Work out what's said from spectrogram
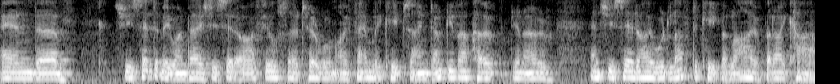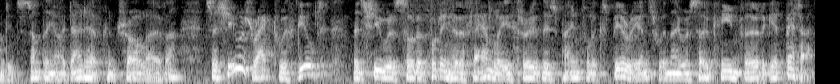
And uh, she said to me one day, she said, Oh, I feel so terrible. My family keeps saying, Don't give up hope, you know. And she said, I would love to keep alive, but I can't. It's something I don't have control over. So she was racked with guilt that she was sort of putting her family through this painful experience when they were so keen for her to get better.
